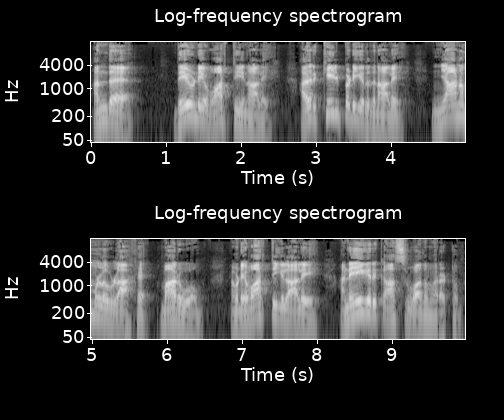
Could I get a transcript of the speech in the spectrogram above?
அந்த தேவனுடைய வார்த்தையினாலே அதற்கு கீழ்ப்படுகிறதுனாலே ஞானமுள்ளவளாக மாறுவோம். நம்முடைய வார்த்தைகளாலே அநேகருக்கு ஆசிர்வாதம் வரட்டும்.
